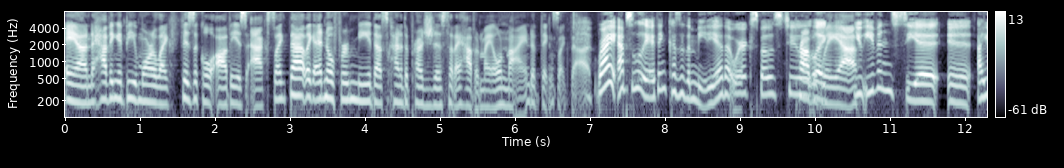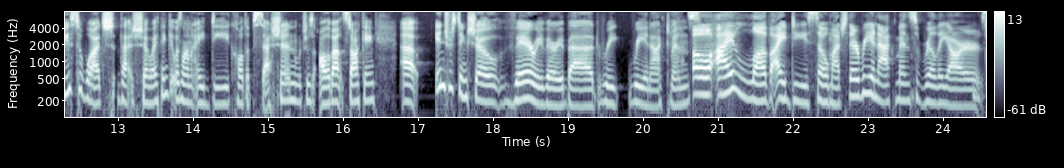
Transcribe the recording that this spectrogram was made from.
and having it be more like physical, obvious acts like that. Like, I know for me, that's kind of the prejudice that I have in my own mind of things like that. Right, absolutely. I think because of the media that we're exposed to, Probably, like, yeah. You even see it. In, I used to watch that show. I think it was on ID called Obsession, which was all about stalking. Uh, interesting show. Very, very bad re- reenactments. Oh, I love ID so much. Their reenactments really are Just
